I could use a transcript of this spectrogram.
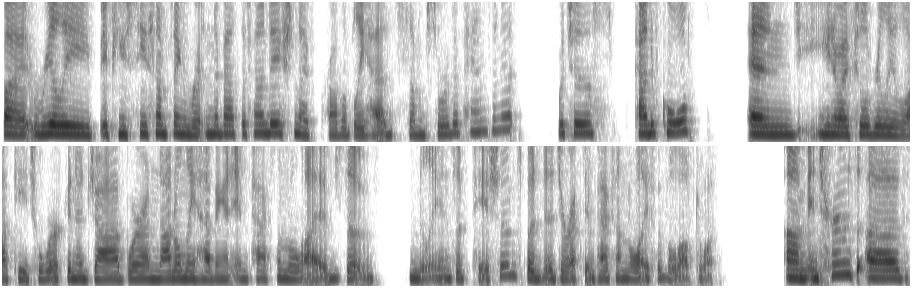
But really, if you see something written about the foundation, I've probably had some sort of hand in it, which is kind of cool. And, you know, I feel really lucky to work in a job where I'm not only having an impact on the lives of millions of patients, but a direct impact on the life of a loved one. Um, in terms of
